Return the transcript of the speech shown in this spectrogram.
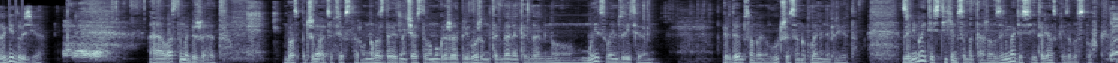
Дорогие друзья, а, вас там обижают, вас поджимают со всех сторон, на вас давит начальство, вам угрожает Пригожин и так далее, и так далее. Но мы своим зрителям передаем самый лучший самопламенный привет. Занимайтесь тихим саботажем, занимайтесь итальянской забастовкой.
